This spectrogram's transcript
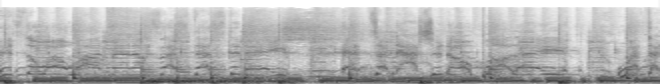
It's the worldwide manifest destiny. International bully with a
